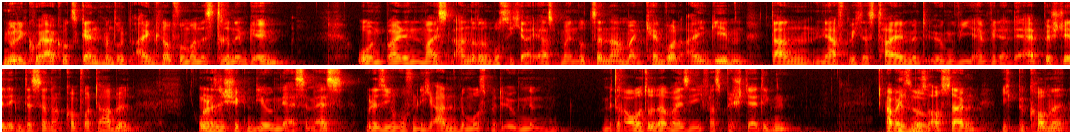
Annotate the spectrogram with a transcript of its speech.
nur den QR-Code scannt, man drückt einen Knopf und man ist drin im Game. Und bei den meisten anderen muss ich ja erst meinen Nutzernamen, mein Kennwort eingeben, dann nervt mich das Teil mit irgendwie entweder in der App bestätigen, das ist ja noch komfortabel, oder sie schicken dir irgendeine SMS oder sie rufen dich an, du musst mit irgendeinem, mit Raute oder weiß ich nicht was bestätigen. Aber also, ich muss auch sagen, ich bekomme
